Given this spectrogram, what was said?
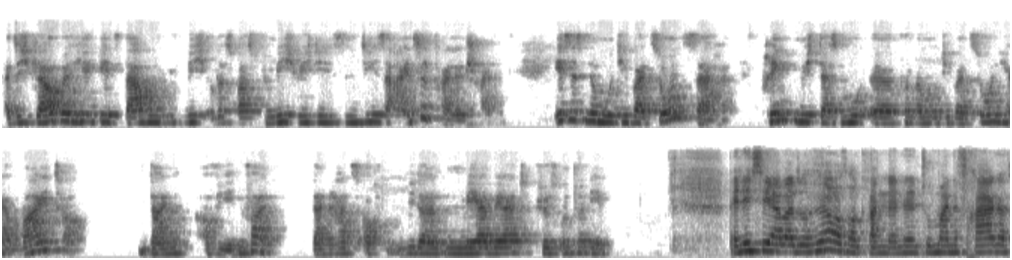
Also ich glaube, hier geht es darum, mich, oder das, was für mich wichtig ist, sind diese Einzelfallentscheidungen. Ist es eine Motivationssache? Bringt mich das äh, von der Motivation her weiter? Dann auf jeden Fall. Dann hat es auch wieder einen Mehrwert fürs Unternehmen. Wenn ich Sie aber so höre, Frau Grande, so meine Frage,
